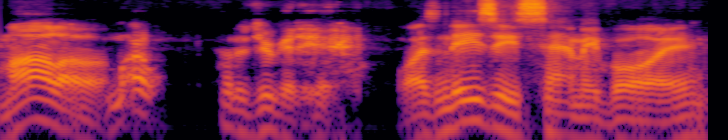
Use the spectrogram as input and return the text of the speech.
Marlowe. Marlowe. How did you get here? Wasn't easy, Sammy boy.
